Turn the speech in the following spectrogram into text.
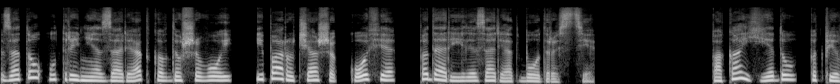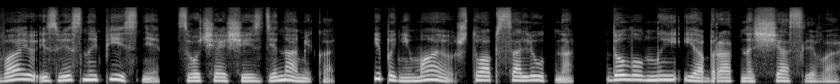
Зато утренняя зарядка в душевой и пару чашек кофе подарили заряд бодрости. Пока еду, подпеваю известные песни, звучащие из динамика, и понимаю, что абсолютно до луны и обратно счастлива.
